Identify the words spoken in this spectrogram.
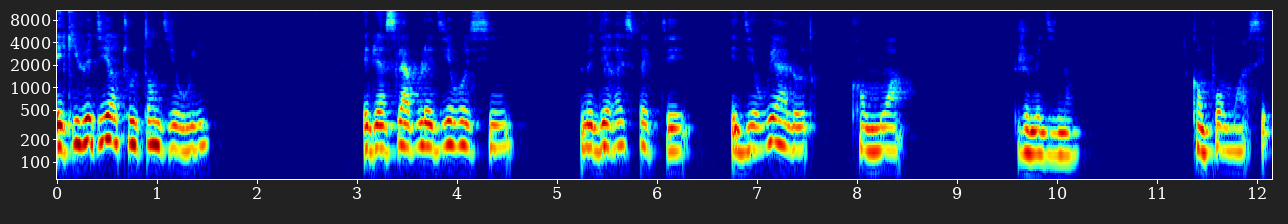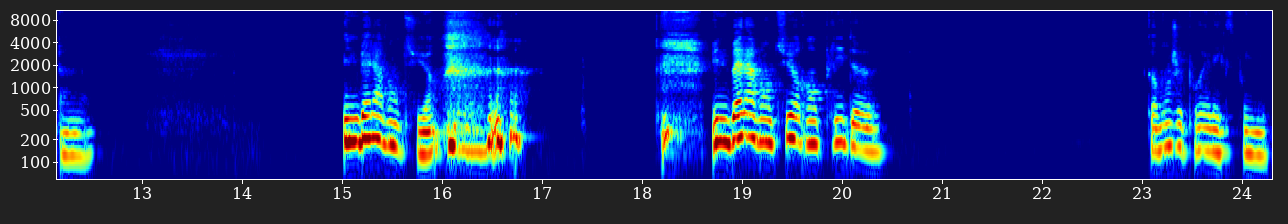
Et qui veut dire tout le temps dire oui? Eh bien, cela voulait dire aussi me dérespecter et dire oui à l'autre quand moi, je me dis non quand pour moi c'est un non. Une belle aventure. Une belle aventure remplie de... Comment je pourrais l'exprimer?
